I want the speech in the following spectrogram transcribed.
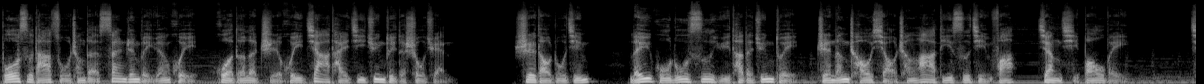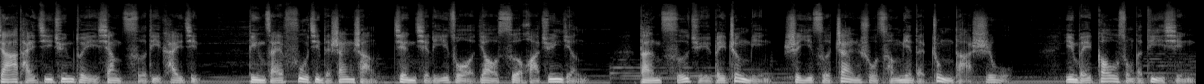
博斯达组成的三人委员会获得了指挥迦太基军队的授权。事到如今，雷古卢斯与他的军队只能朝小城阿迪斯进发，将其包围。迦太基军队向此地开进，并在附近的山上建起了一座要色化军营，但此举被证明是一次战术层面的重大失误，因为高耸的地形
